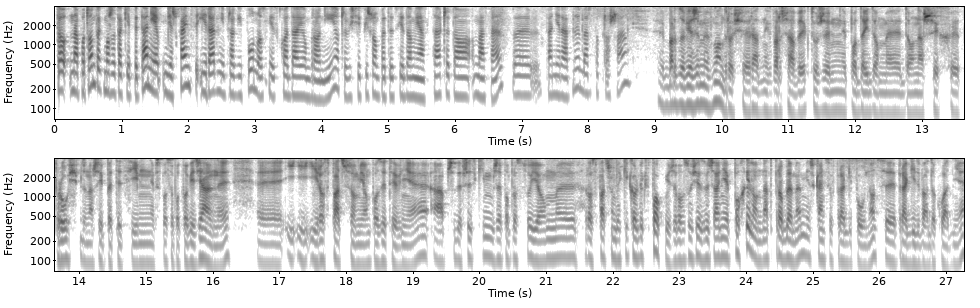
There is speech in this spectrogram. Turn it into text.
To na początek może takie pytanie. Mieszkańcy i radni Pragi Północ nie składają broni. Oczywiście piszą petycję do miasta. Czy to ma sens? Panie radny, bardzo proszę. Bardzo wierzymy w mądrość radnych Warszawy, którzy podejdą do naszych próśb, do naszej petycji w sposób odpowiedzialny e, i, i, i rozpatrzą ją pozytywnie, a przede wszystkim, że po prostu ją e, rozpatrzą w jakikolwiek spokój, że po prostu się zwyczajnie pochylą nad problemem mieszkańców Pragi Północ, e, Pragi 2 dokładnie,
